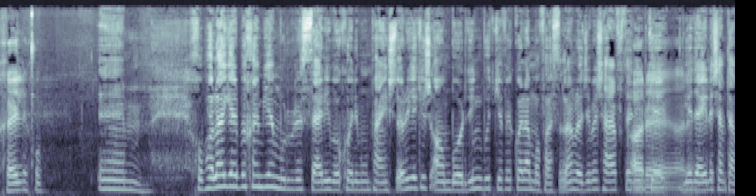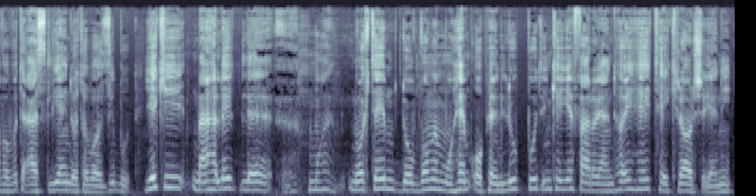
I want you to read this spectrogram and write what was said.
خیلی خوب. خب حالا اگر بخوایم یه مرور سری بکنیم اون پنج تا رو یکیش onboarding بود که فکر کنم مفصلا راجبش حرف زدیم آره، که آره. یه دلیلش هم تفاوت اصلی این دوتا بازی بود. یکی مرحله ل... مه- نکته دوم مهم open loop بود اینکه یه فرایندهای هی تکرار شه. یعنی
